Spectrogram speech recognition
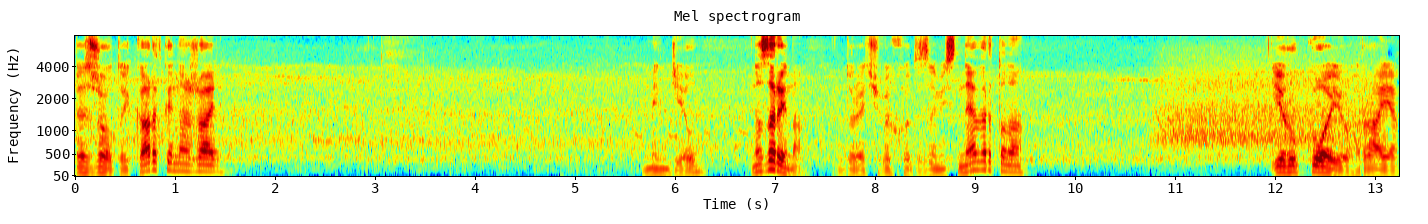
Без жовтої картки, на жаль. Менділ. Назарина, до речі, виходить замість Невертона. І рукою грає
